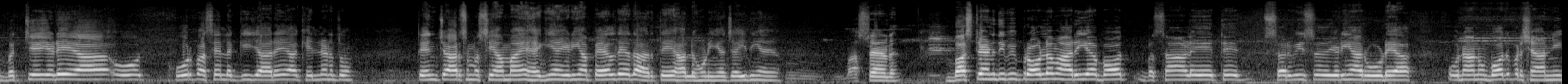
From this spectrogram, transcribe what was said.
ਬੱਚੇ ਜਿਹੜੇ ਆ ਉਹ ਹੋਰ ਪਾਸੇ ਲੱਗੀ ਜਾ ਰਹੇ ਆ ਖੇਲਣ ਤੋਂ। ਤਿੰਨ ਚਾਰ ਸਮੱਸਿਆਵਾਂ ਇਹ ਹੈਗੀਆਂ ਜਿਹੜੀਆਂ ਪਹਿਲ ਦੇ ਆਧਾਰ ਤੇ ਹੱਲ ਹੋਣੀਆਂ ਚਾਹੀਦੀਆਂ ਆ। Bus stand? ਬੱਸ ਸਟੈਂਡ ਦੀ ਵੀ ਪ੍ਰੋਬਲਮ ਆ ਰਹੀ ਆ ਬਹੁਤ ਬੱਸਾਂ ਵਾਲੇ ਇੱਥੇ ਸਰਵਿਸ ਜਿਹੜੀਆਂ ਰੋਡ ਆ ਉਹਨਾਂ ਨੂੰ ਬਹੁਤ ਪਰੇਸ਼ਾਨੀ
